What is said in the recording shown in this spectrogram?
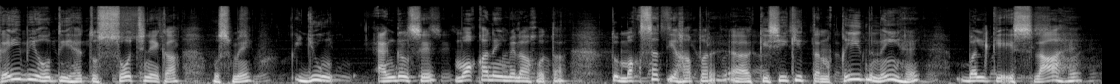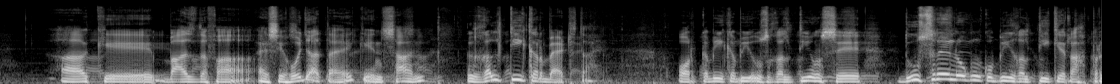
گئی بھی ہوتی ہے تو سوچنے کا اس میں یوں اینگل سے موقع نہیں ملا ہوتا۔ تو مقصد یہاں پر کسی کی تنقید نہیں ہے، بلکہ اصلاح ہے کہ بعض دفعہ ایسے ہو جاتا ہے کہ انسان غلطی کر بیٹھتا ہے۔ اور کبھی کبھی اس غلطیوں سے دوسرے لوگوں کو بھی غلطی کے راہ پر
